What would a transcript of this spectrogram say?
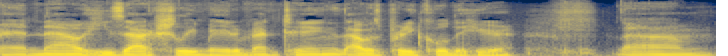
and now he's actually made eventing that was pretty cool to hear. Um,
